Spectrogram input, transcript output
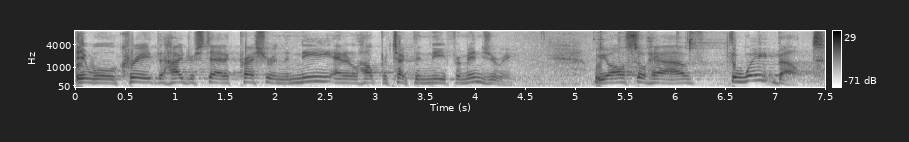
It will create the hydrostatic pressure in the knee and it'll help protect the knee from injury. We also have the weight belt.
